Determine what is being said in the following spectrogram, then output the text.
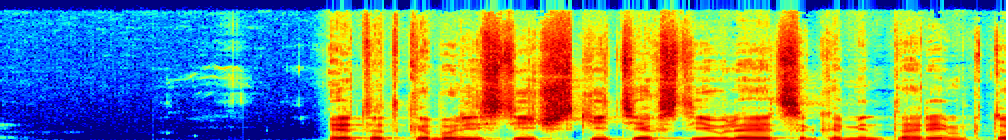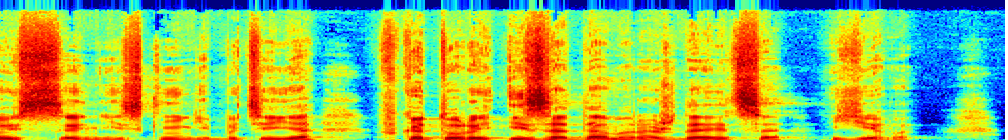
Этот каббалистический текст является комментарием к той сцене из книги «Бытия», в которой из Адама рождается Ева.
